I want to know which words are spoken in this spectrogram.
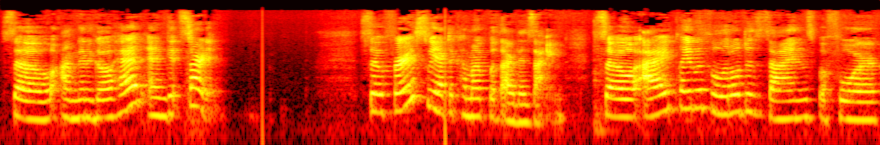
So I'm going to go ahead and get started. So first we have to come up with our design. So I played with the little designs before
